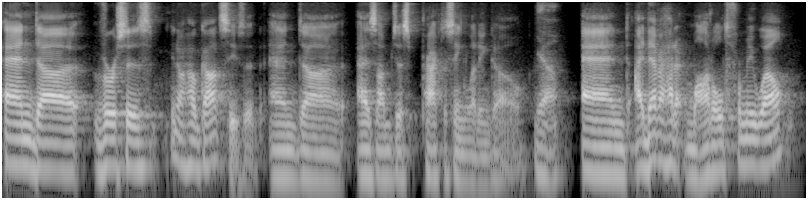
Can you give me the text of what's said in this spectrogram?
and uh, versus you know how God sees it. And uh, as I'm just practicing letting go, Yeah. and I never had it modeled for me well.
